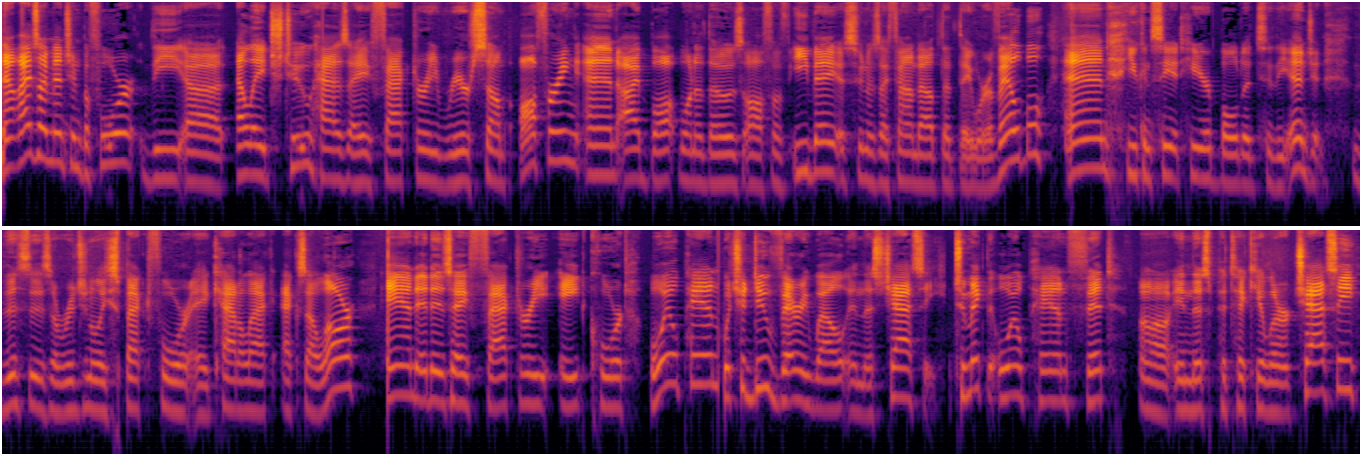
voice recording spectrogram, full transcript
Now, as I mentioned before, the uh, LH2 has a factory rear sump offering, and I bought one of those off of eBay as soon as I found out that they were available. And you can see it here bolted to the engine. This is originally spec'd for a Cadillac XLR, and it is a factory 8 quart oil pan, which should do very well in this chassis. To make the oil pan fit uh, in this particular chassis,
